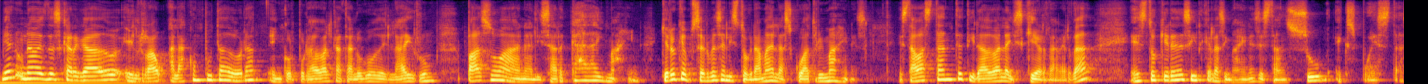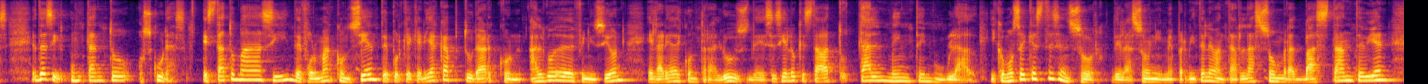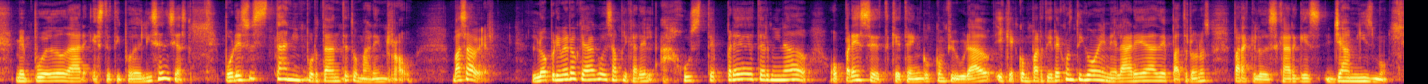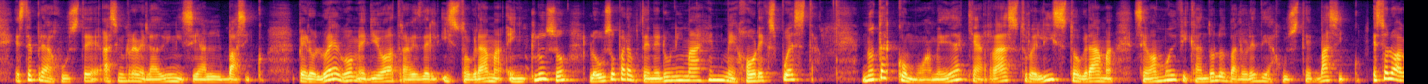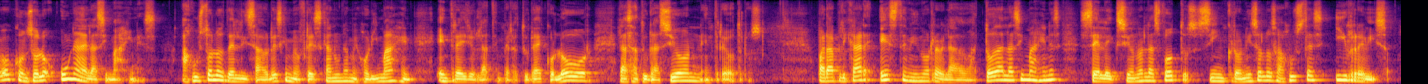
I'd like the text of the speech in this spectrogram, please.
Bien, una vez descargado el RAW a la computadora e incorporado al catálogo de Lightroom, paso a analizar cada imagen. Quiero que observes el histograma de las cuatro imágenes. Está bastante tirado a la izquierda, ¿verdad? Esto quiere decir que las imágenes están subexpuestas, es decir, un tanto oscuras. Está tomada así de forma consciente porque quería capturar con algo de definición el área de contraluz de ese cielo que estaba totalmente nublado. Y como sé que este sensor de la Sony me permite levantar las sombras bastante bien, me puedo dar este tipo de licencias. Por eso es tan importante tomar en RAW. Vas a ver, lo primero que hago es aplicar el ajuste predeterminado o preset que tengo configurado y que compartiré contigo en el área de patronos para que lo descargues ya mismo. Este preajuste hace un revelado inicial básico, pero luego me guío a través del histograma e incluso lo uso para obtener una imagen mejor expuesta. Nota cómo a medida que arrastro el histograma se van modificando los valores de ajuste básico. Esto lo hago con solo una de las imágenes. Ajusto los deslizadores que me ofrezcan una mejor imagen, entre ellos la temperatura de color, la saturación, entre otros. Para aplicar este mismo revelado a todas las imágenes, selecciono las fotos, sincronizo los ajustes y reviso.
